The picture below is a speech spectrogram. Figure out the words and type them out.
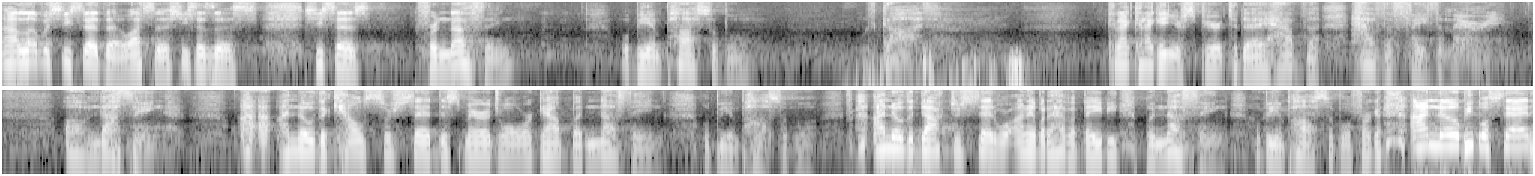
I love what she said though. Watch this. She says this. She says, For nothing will be impossible with God. Can I, can I get in your spirit today? Have the, have the faith of Mary. Oh, nothing I, I, know the counselor said this marriage won't work out, but nothing will be impossible. I know the doctor said we're unable to have a baby, but nothing will be impossible for God. I know people said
